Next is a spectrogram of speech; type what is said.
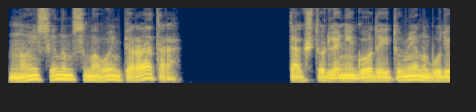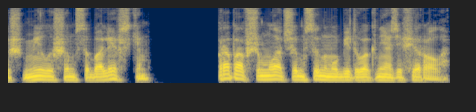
но и сыном самого императора. Так что для Негода и Тумена будешь Милышем Соболевским, пропавшим младшим сыном убитого князя Ферола.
